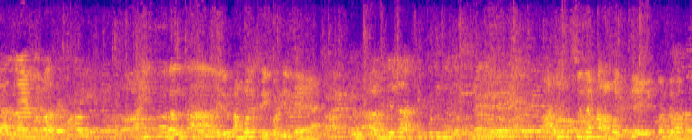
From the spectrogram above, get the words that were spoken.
ಎಲ್ಲ ಹೆಣ್ಣು ಅದೇ ಮಾಡೋದು ಐನೂರಲ್ಲ ಇದು ರಂಗೋಲಿ ತಿಳ್ಕೊಂಡಿದ್ದೆ ಅಲ್ಲಿ ಸುಜಮ್ಮ ಹೋಗಿದ್ದೆ ಇಟ್ಕೊಂಡಿರೋದು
